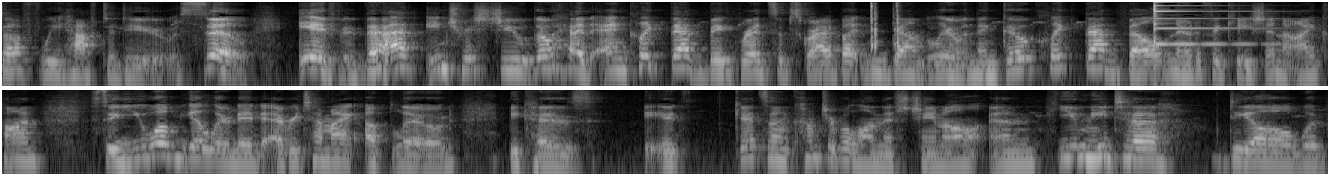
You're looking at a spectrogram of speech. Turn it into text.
stuff we have to do. So if that interests you, go ahead and click that big red subscribe button down below and then go click that bell notification icon so you will be alerted every time I upload because it gets uncomfortable on this channel and you need to deal with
